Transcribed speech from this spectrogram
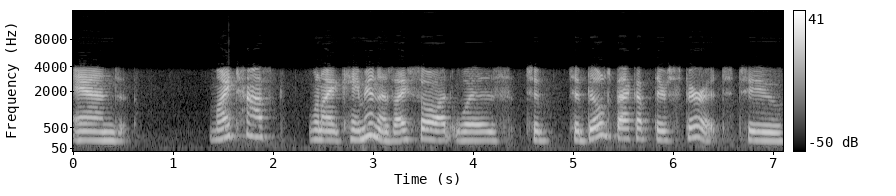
and my task when I came in, as I saw it, was to to build back up their spirit, to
